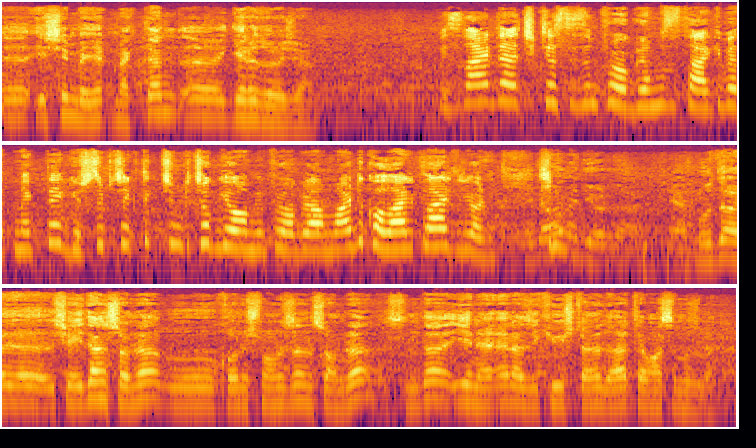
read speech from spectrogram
e, isim belirtmekten e, geri duracağım. Bizler de açıkça sizin programınızı takip etmekte güçlük çektik çünkü çok yoğun bir program vardı. Kolaylıklar diliyorum. Devam ediyor da. Yani bu da e, şeyden sonra bu konuşmamızın sonrasında yine en az 2-3 tane daha temasımız var.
